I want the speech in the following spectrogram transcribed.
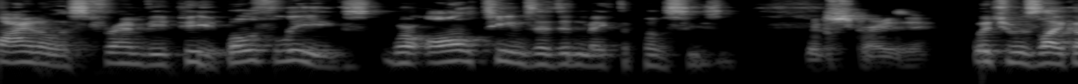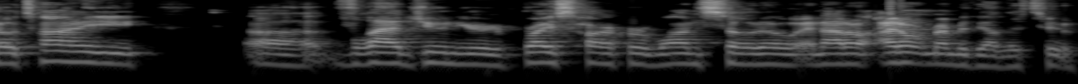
finalists for MVP, both leagues, were all teams that didn't make the postseason. which is crazy. which was like Ohtani, uh, Vlad Jr., Bryce Harper, Juan Soto, and I don't I don't remember the other two.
